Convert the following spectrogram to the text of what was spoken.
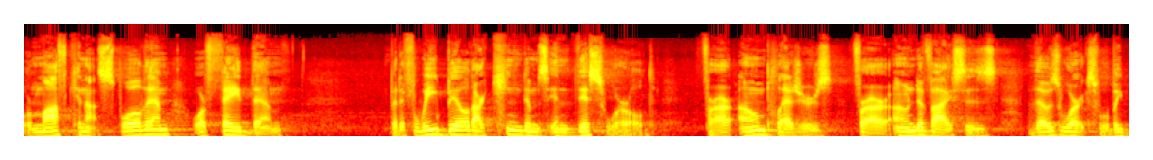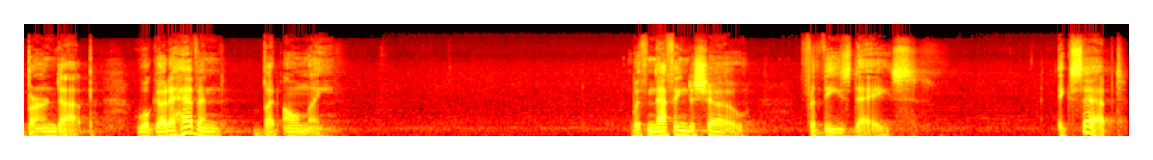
or moth cannot spoil them or fade them. But if we build our kingdoms in this world for our own pleasures, for our own devices, those works will be burned up. We'll go to heaven, but only with nothing to show for these days except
